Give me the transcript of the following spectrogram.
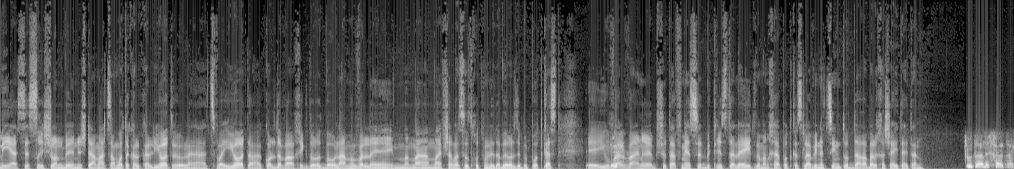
מי יהסס ראשון בין שתי המעצמות הכלכליות ואולי הצבאיות כל דבר הכי גדולות בעולם אבל אה, מה, מה אפשר לעשות חוץ מלדבר על זה בפודקאסט. יובל כן. ויינרב שותף מייסד בקריסטל 8 ומנחה הפודקאסט להבין את סין תודה רבה לך שהיית איתנו. תודה לך, דן.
